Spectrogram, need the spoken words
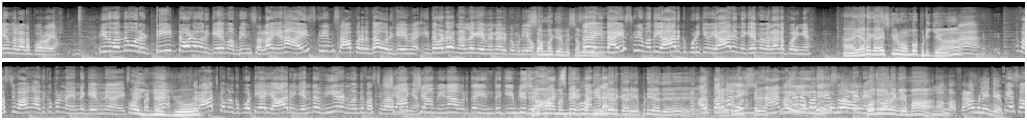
கேம் விளையாட போறோம்யா. இது வந்து ஒரு ட்ரீட்டோட ஒரு கேம் அப்படின்னு சொல்லலாம். ஏன்னா ஐஸ்கிரீம் சாப்பிடுறது தான் ஒரு கேம் இதை விட நல்ல கேம் என்ன இருக்க முடியும்? செம்ம கேம் செம்ம கேம் இந்த ஐஸ்கிரீம் வந்து யாருக்கு பிடிக்கும்? யார் இந்த கேமை விளையாட போறீங்க? எனக்கு ஐஸ்கிரீம் ரொம்ப பிடிக்கும். ஃபர்ஸ்ட் வாங்க அதுக்கப்புறம் நான் என்ன கேம்னு எக்ஸ்பிளைன் பண்றேன். ராஜ்கமலுக்கு போட்டியா? யாரு? எந்த வீரன் வந்து ஃபர்ஸ்ட் வர போறீங்க? ஷாம். ஏன்னா அவர் தான் எந்த கேம்லயும் இதுவரை பார்ட்டிசிபேட் எங்க டீம்ல பண்ணல. இருக்காரு? எப்படி அது? அது பரவாயில்ல இந்த? ஃபேமிலில இருந்து. பொதுவான கேமா ஆமா ஃபேமிலி கேம் ஓகே சோ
